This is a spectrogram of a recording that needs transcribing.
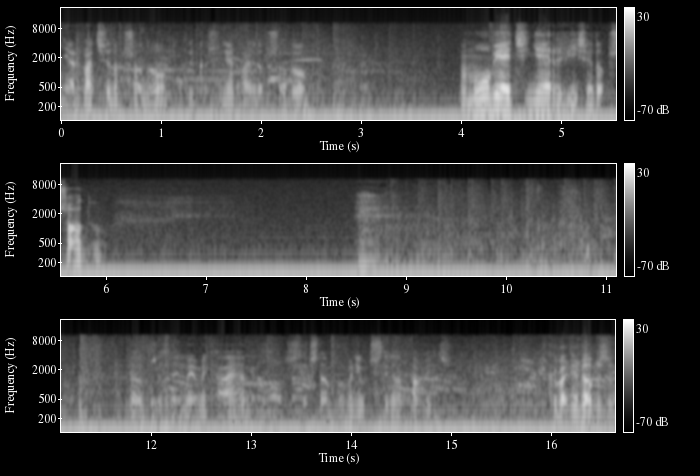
Nie rwać się do przodu, tylko się nie rwać do przodu. No mówię ci, nie rwij się do przodu. Dobrze, zajmujemy KM. Zaczynam powoli uczyć tego na pamięć. Chyba niedobrze.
